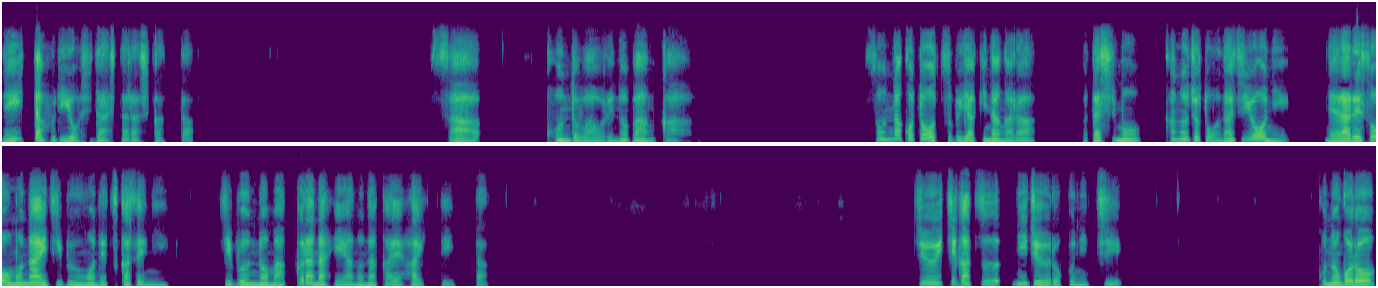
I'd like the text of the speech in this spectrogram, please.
寝入ったふりをしだしたらしかった。さあ、今度は俺の番か。そんなことをつぶやきながら、私も彼女と同じように寝られそうもない自分を寝つかせに、自分の真っ暗な部屋の中へ入っていった。11月26日。この頃、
